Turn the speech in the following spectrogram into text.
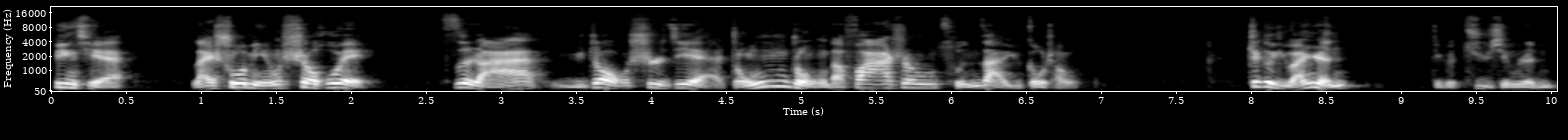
并且来说明社会、自然、宇宙、世界种种的发生、存在与构成。这个猿人，这个巨型人，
